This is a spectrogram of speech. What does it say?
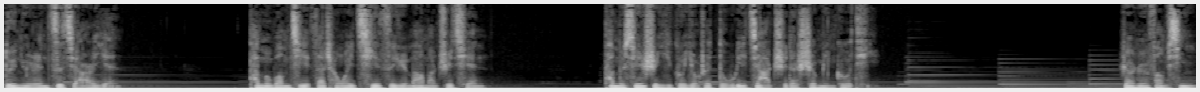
对女人自己而言。他们忘记，在成为妻子与妈妈之前，他们先是一个有着独立价值的生命个体。让人放心，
